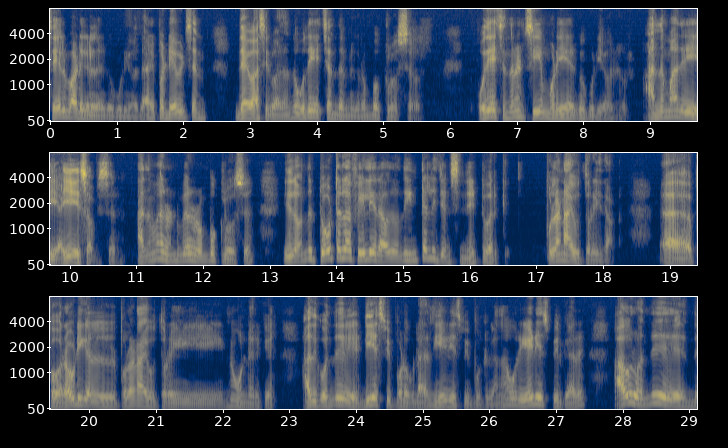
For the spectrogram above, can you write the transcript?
செயல்பாடுகளில் இருக்கக்கூடியவர் தான். இப்போ டேவிட்சன் தேவாசீர்வாதம் வந்து உதயச்சந்திரனுக்கு ரொம்ப க்ளோஸ் அவர். உதயச்சந்திரன் சிஎம் உடைய இருக்கக்கூடியவர் அவர். அந்த மாதிரி ஐஏஎஸ் ஆஃபீஸர் அந்த மாதிரி ரெண்டு பேரும் ரொம்ப க்ளோஸு இதில் வந்து டோட்டலாக ஃபெயிலியர் ஆகுது வந்து இன்டெலிஜென்ஸ் நெட்வொர்க்கு புலனாய்வுத்துறை தான். இப்போது ரவுடிகள் புலனாய்வுத்துறைன்னு ஒன்று இருக்குது அதுக்கு வந்து டிஎஸ்பி போடக்கூடாதுன்னு ஏடிஎஸ்பி போட்டிருக்காங்க. ஒரு ஏடிஎஸ்பி இருக்கார். அவர் வந்து இந்த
